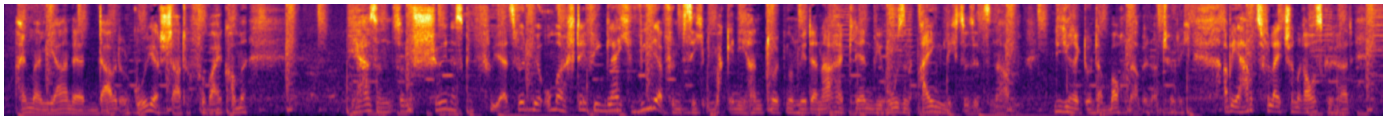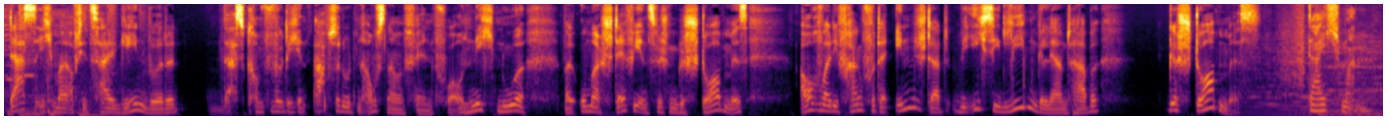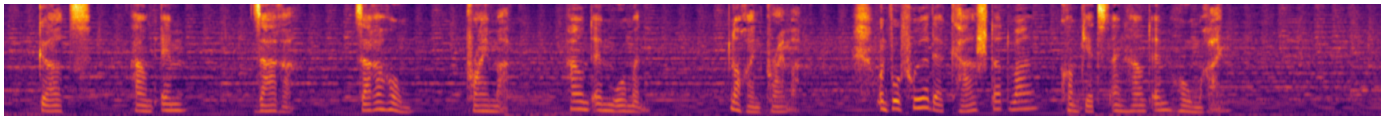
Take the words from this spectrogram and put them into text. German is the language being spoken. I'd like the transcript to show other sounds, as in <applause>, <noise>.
einmal im Jahr an der David- und Goliath-Statue vorbeikomme, ja, so ein, so ein schönes Gefühl, als würde mir Oma Steffi gleich wieder 50 Mack in die Hand drücken und mir danach erklären, wie Hosen eigentlich zu sitzen haben. Direkt unterm Bauchnabel natürlich. Aber ihr habt es vielleicht schon rausgehört, dass ich mal auf die Zeil gehen würde, das kommt wirklich in absoluten Ausnahmefällen vor. Und nicht nur, weil Oma Steffi inzwischen gestorben ist, auch weil die Frankfurter Innenstadt, wie ich sie lieben gelernt habe, gestorben ist. Deichmann, Görz, H&M, Sarah, Sarah Home, Primark, H&M Woman, noch ein Primark. Und wo früher der Karstadt war, kommt jetzt ein H&M Home rein.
